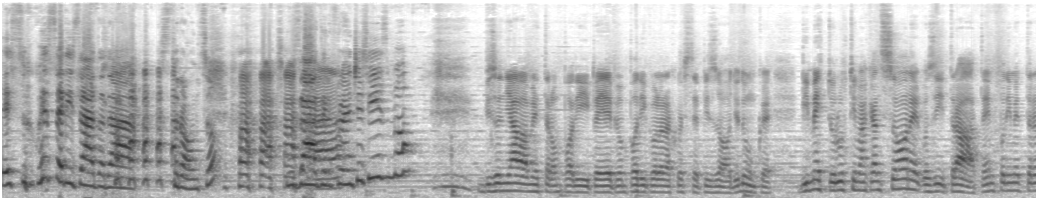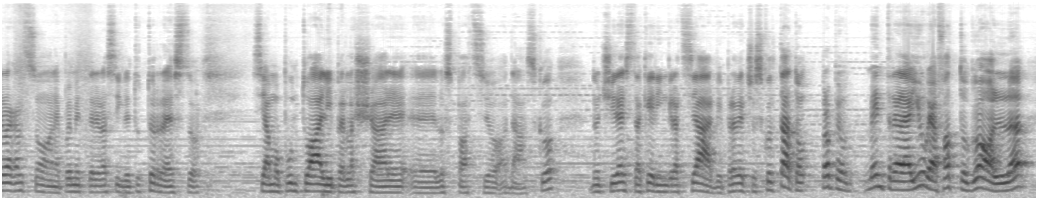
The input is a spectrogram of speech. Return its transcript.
E su questa risata da stronzo, scusate il francesismo, Bisognava mettere un po' di pepe, un po' di colore a questo episodio. Dunque, vi metto l'ultima canzone, così tra tempo di mettere la canzone, poi mettere la sigla e tutto il resto, siamo puntuali per lasciare eh, lo spazio ad Asco. Non ci resta che ringraziarvi per averci ascoltato proprio mentre la Juve ha fatto gol,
